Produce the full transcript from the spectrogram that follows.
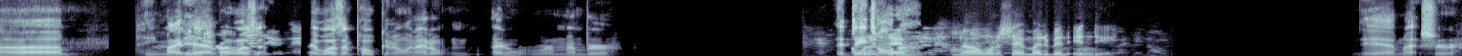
Um, he might In have. It wasn't. It wasn't Pocono, and I don't. I don't remember. At I Daytona. say- no, I want to say it might have been Indy. Yeah, I'm not sure.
